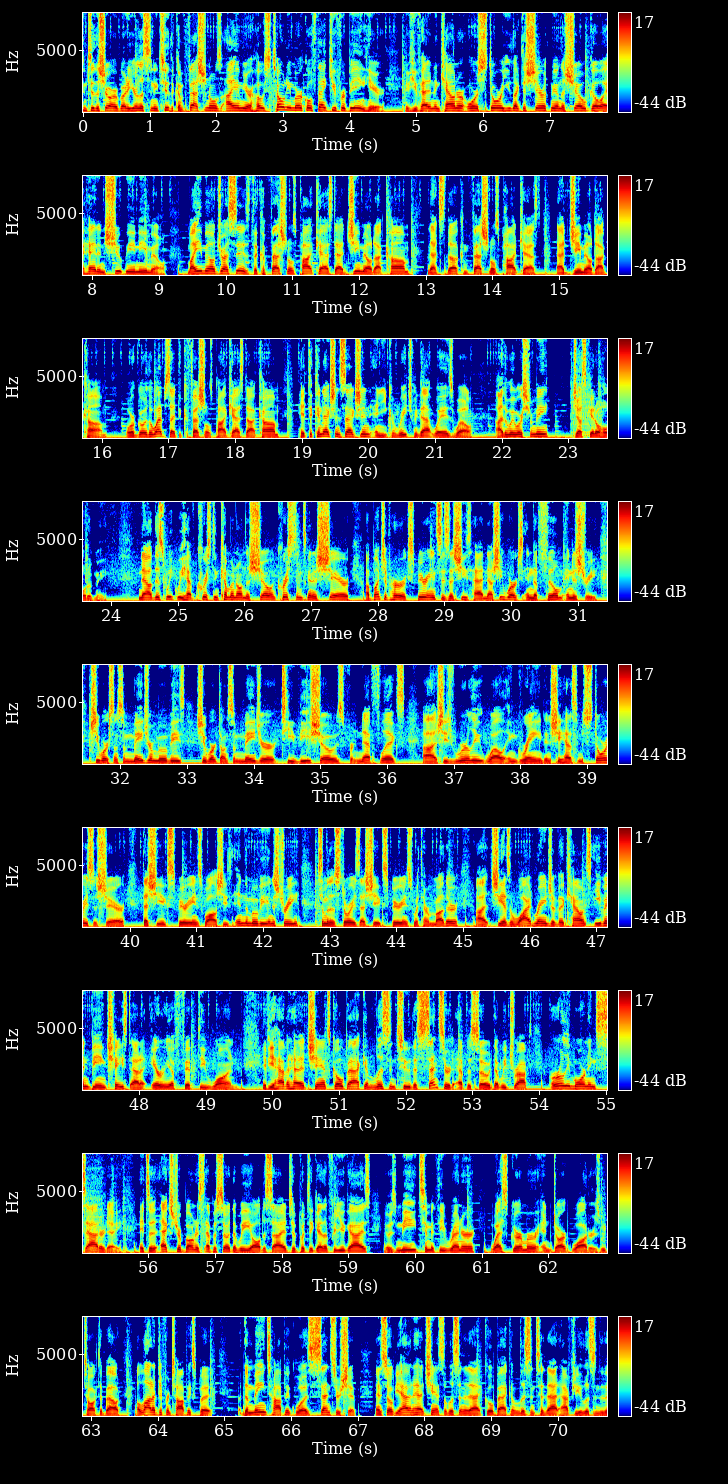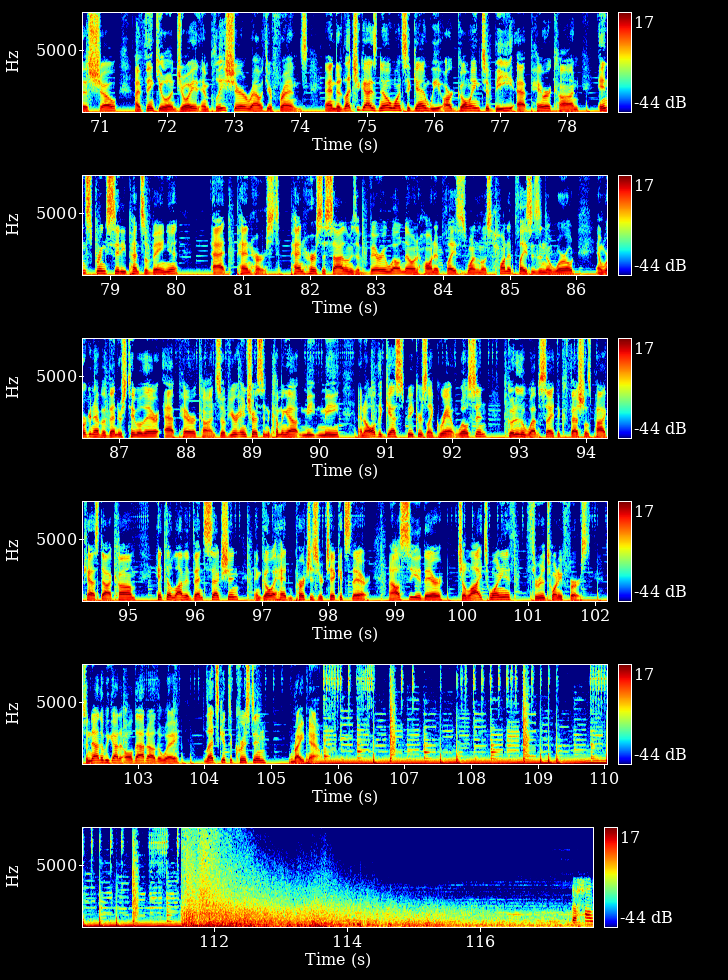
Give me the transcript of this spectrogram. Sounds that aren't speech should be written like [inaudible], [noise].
Welcome to the show, everybody. You're listening to The Confessionals. I am your host, Tony Merkel. Thank you for being here. If you've had an encounter or a story you'd like to share with me on the show, go ahead and shoot me an email. My email address is theconfessionalspodcast at gmail.com. That's theconfessionalspodcast at gmail.com. Or go to the website, theconfessionalspodcast.com, hit the connection section, and you can reach me that way as well. Either way works for me. Just get a hold of me. Now, this week we have Kristen coming on the show, and Kristen's going to share a bunch of her experiences that she's had. Now, she works in the film industry. She works on some major movies. She worked on some major TV shows for Netflix. Uh, she's really well ingrained, and she has some stories to share that she experienced while she's in the movie industry. Some of the stories that she experienced with her mother. Uh, she has a wide range of accounts, even being chased out of Area 51. If you haven't had a chance, go back and listen to the censored episode that we dropped early morning Saturday. It's an extra bonus episode that we all decided to put together for you guys. It was me, Timothy Renner, Wes Germer, and Dark Waters. We talked about a lot of different topics, but the main topic was censorship. And so if you haven't had a chance to listen to that, go back and listen to that after you listen to this show. I think you'll enjoy it and please share it around with your friends. And to let you guys know, once again, we are going to be at Paracon in Spring City, Pennsylvania at Pennhurst. Pennhurst Asylum is a very well known haunted place. It's one of the most haunted places in the world. And we're going to have a vendor's table there at Paracon. So if you're interested in coming out meeting me and all the guest speakers like Grant Wilson, go to the website, theconfessionalspodcast.com, hit the live events section, and go ahead and purchase your tickets there. And I'll see you there July 20th through the 21st. So now that we got all that out of the way, let's get to Kristen right now.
